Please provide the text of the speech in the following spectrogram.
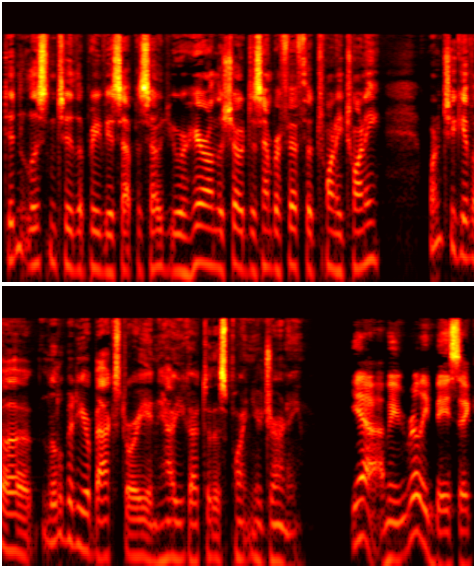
didn't listen to the previous episode, you were here on the show December 5th of 2020. Why don't you give a little bit of your backstory and how you got to this point in your journey? Yeah, I mean, really basic.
